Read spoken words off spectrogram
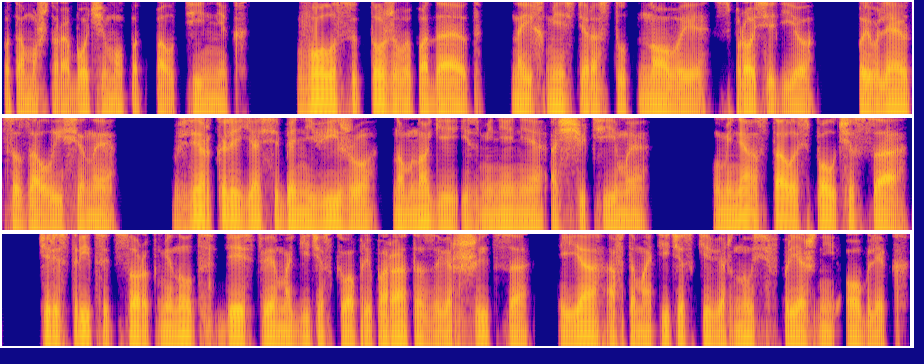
потому что рабочему под полтинник. Волосы тоже выпадают, на их месте растут новые, с проседью. Появляются залысины. В зеркале я себя не вижу, но многие изменения ощутимы. У меня осталось полчаса. Через 30-40 минут действие магического препарата завершится, и я автоматически вернусь в прежний облик.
